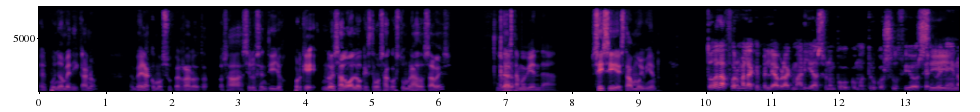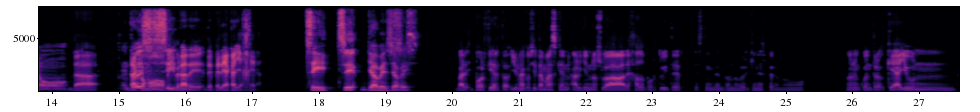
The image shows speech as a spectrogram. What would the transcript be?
el puño americano, era como súper raro. O sea, así lo sentí yo. Porque no es algo a lo que estemos acostumbrados, ¿sabes? No, pero Claro. está muy bien, da. Sí, sí, está muy bien. Toda la forma en la que pelea Black Maria son un poco como trucos sucios, Sí. el veneno. Da, da como sí. vibra de, de pelea callejera. Sí, Sí. ya ves, ya Sí. ves. Vale, por cierto, y una cosita más que alguien nos lo ha dejado por Twitter. Estoy intentando ver quién es, pero no, no lo encuentro. Que hay un.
